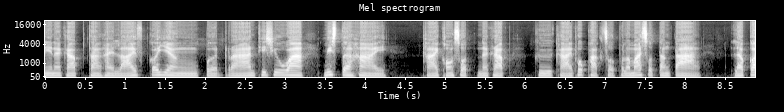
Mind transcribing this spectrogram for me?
นี่นะครับ ทาง High Life ก็ยังเปิดร้านที่ชื่อว่า Mr. High ขายของสดนะครับ คือขายพวกผักสดผลไม้สดต่างๆ แล้วก็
